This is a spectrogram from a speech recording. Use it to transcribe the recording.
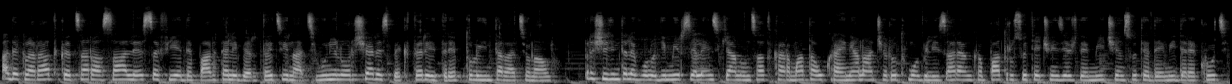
a declarat că țara sa a ales să fie de partea libertății națiunilor și a respectării dreptului internațional. Președintele Volodymyr Zelensky a anunțat că armata ucraineană a cerut mobilizarea încă 450.500 de recruți,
